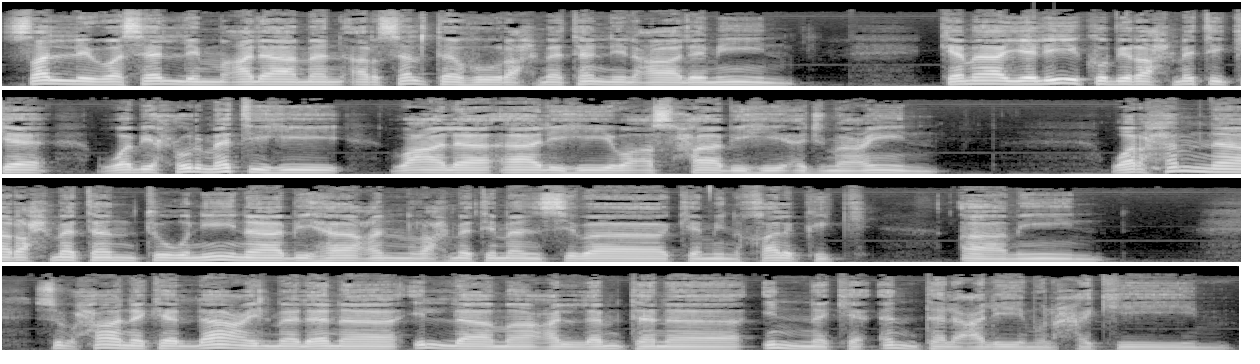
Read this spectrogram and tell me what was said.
Salli ve sellim ala men erseltehu rahmeten lil alemin. Kema yeliku bi rahmetike ve bi hurmetihi ve ala alihi ve ashabihi ecmaîn. Varhamna rahmeten tuğnina biha an rahmeti men sivake min halkik. Amin. سبحانك لا علم لنا إلا ما علمتنا إنك أنت العليم الحكيم.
